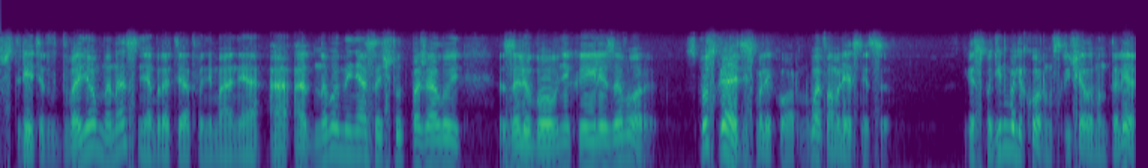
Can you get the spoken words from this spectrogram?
встретят вдвоем, на нас не обратят внимания, а одного меня сочтут, пожалуй, за любовника или за вора. Спускайтесь, Маликорн, вот вам лестница. Господин Маликорн, вскричала Монтале,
